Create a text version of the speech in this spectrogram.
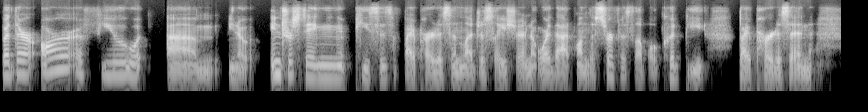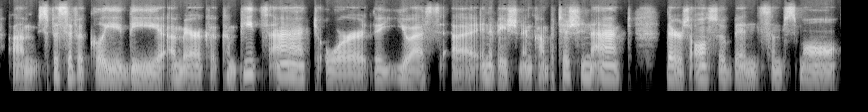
But there are a few um, you know, interesting pieces of bipartisan legislation, or that on the surface level could be bipartisan, um, specifically the America Competes Act or the U.S. Uh, Innovation and Competition Act. There's also been some small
